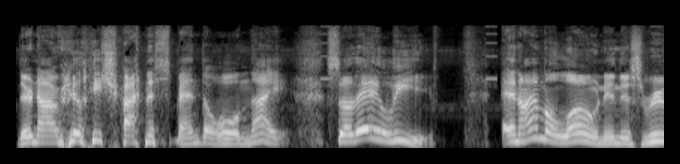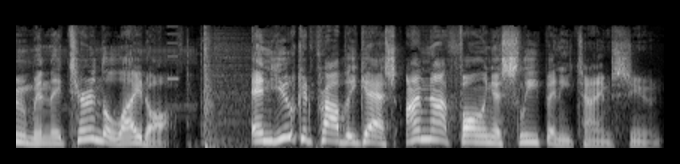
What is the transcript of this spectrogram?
they're not really trying to spend the whole night, so they leave, and I'm alone in this room, and they turn the light off. And you could probably guess I'm not falling asleep anytime soon.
